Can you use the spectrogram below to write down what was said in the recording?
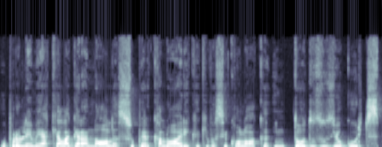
o problema é aquela granola super calórica que você coloca em todos os iogurtes.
